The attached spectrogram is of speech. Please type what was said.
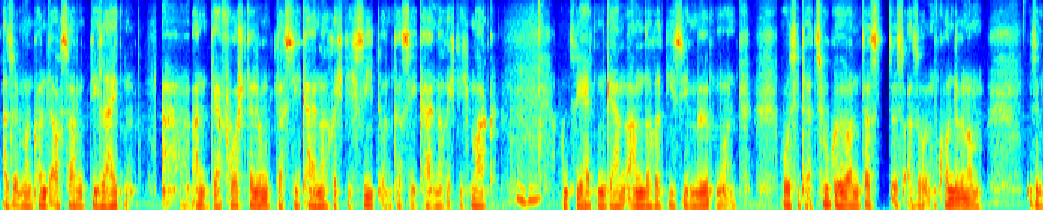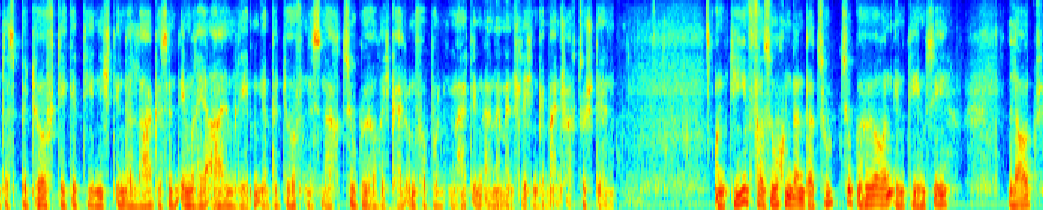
Also man könnte auch sagen, die leiden an der Vorstellung, dass sie keiner richtig sieht und dass sie keiner richtig mag. Mhm. Und sie hätten gern andere, die sie mögen und wo sie dazugehören. Das ist also im Grunde genommen sind das Bedürftige, die nicht in der Lage sind, im realen Leben ihr Bedürfnis nach Zugehörigkeit und Verbundenheit in einer menschlichen Gemeinschaft zu stillen. Und die versuchen dann dazu zu gehören, indem sie laut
